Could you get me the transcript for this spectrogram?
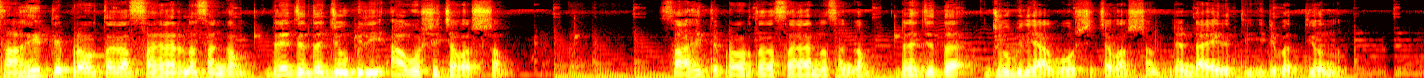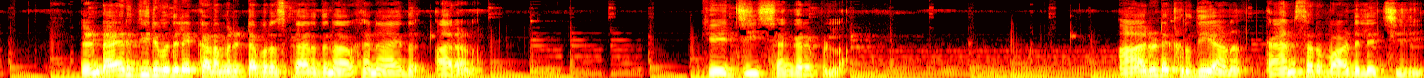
സാഹിത്യ പ്രവർത്തക സഹകരണ സംഘം രജത ജൂബിലി ആഘോഷിച്ച വർഷം. സാഹിത്യ പ്രവർത്തക സഹകരണ സംഘം രജത ജൂബിലി ആഘോഷിച്ച വർഷം രണ്ടായിരത്തി ഇരുപത്തിയൊന്ന് രണ്ടായിരത്തി ഇരുപതിലെ കടമനിട്ട പുരസ്കാരത്തിന് അർഹനായത് ആരാണ്? കെ ജി ശങ്കരപിള്ള ആരുടെ കൃതിയാണ് കാൻസർ വാർഡിലെ ചിരി?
